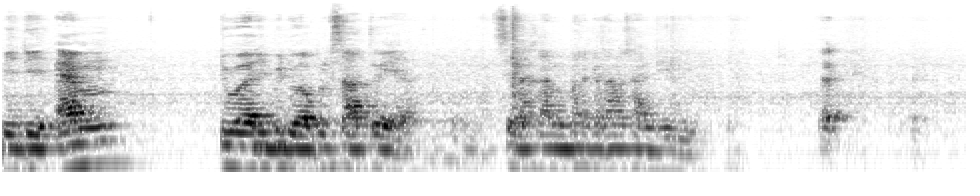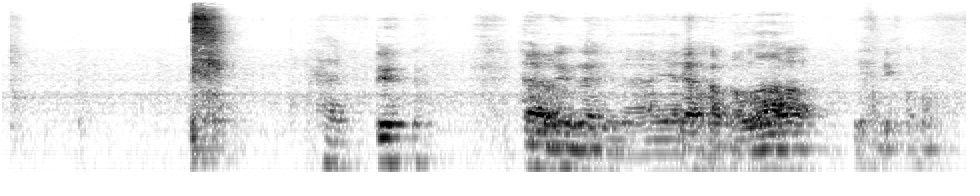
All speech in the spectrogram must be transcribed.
BDM 2021 ya silahkan perkenalkan diri Aduh. Alhamdulillah, ya Ya Allah. Allah. Ya. Ya.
